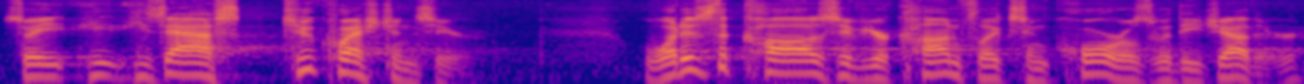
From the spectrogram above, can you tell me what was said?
So he, he, he's asked two questions here. What is the cause of your conflicts and quarrels with each other?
